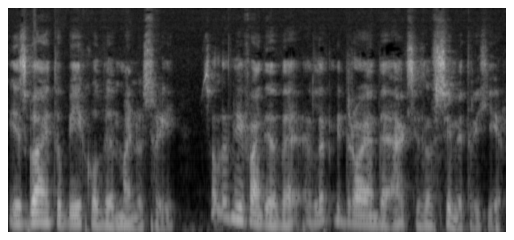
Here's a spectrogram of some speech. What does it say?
is going to be equal to minus 3. So let me find the, let me draw in the axis of symmetry here.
